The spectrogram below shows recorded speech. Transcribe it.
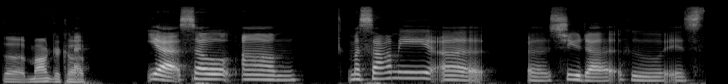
the mangaka. Yeah, so um Masami uh, uh Tsuda, who is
